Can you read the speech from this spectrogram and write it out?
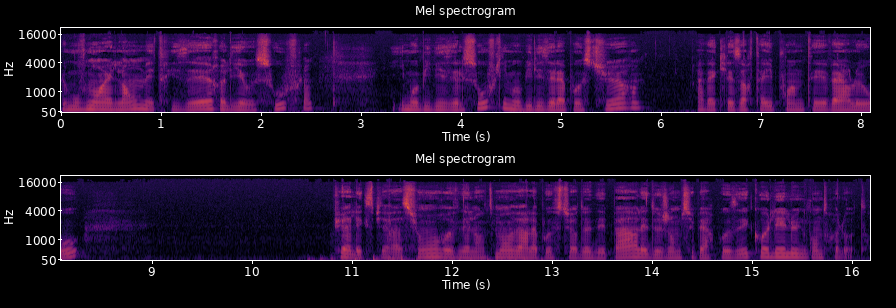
Le mouvement est lent, maîtrisé, relié au souffle. Immobilisez le souffle, immobilisez la posture, avec les orteils pointés vers le haut puis à l'expiration, revenez lentement vers la posture de départ, les deux jambes superposées, collées l'une contre l'autre.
